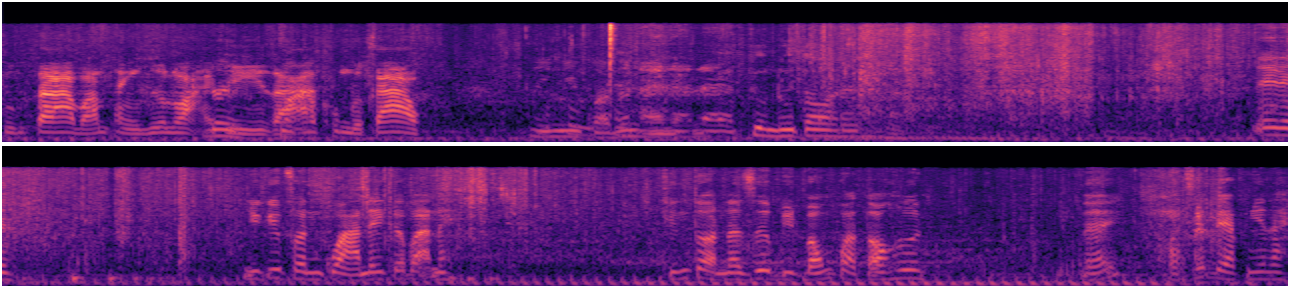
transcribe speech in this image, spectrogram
chúng ta bán thành dưa loại Đây, thì giá quả. không được cao Đây, như quả bên này là, là tương đối to đây Đây này. Như cái phần quả đây các bạn này. Chứng tỏ là dưa bịt bóng quả to hơn. Đấy, quả rất đẹp như này.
